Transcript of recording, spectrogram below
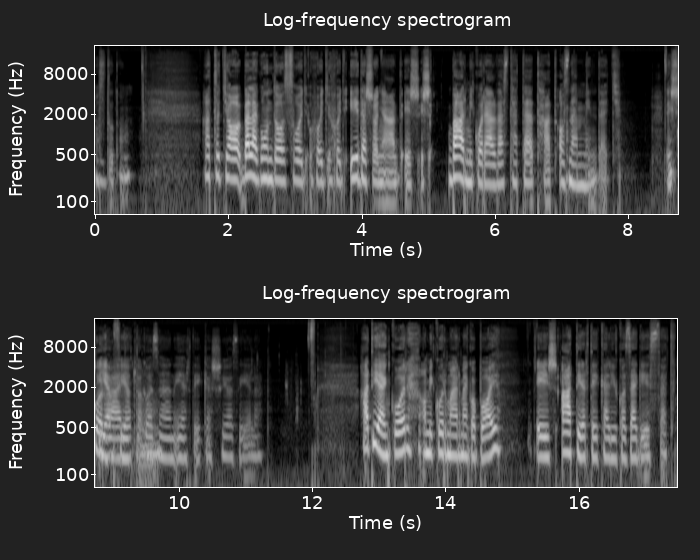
Azt tudom. Hát, hogyha belegondolsz, hogy, hogy, hogy édesanyád, és, és bármikor elvesztheted, hát az nem mindegy. Mikor és ilyen fiatalon. igazán értékesé az élet? Hát ilyenkor, amikor már meg a baj, és átértékeljük az egészet.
